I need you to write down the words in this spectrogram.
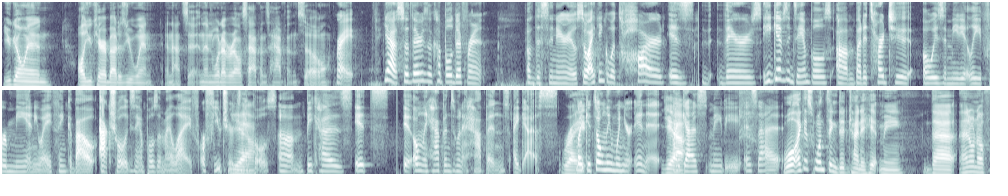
you go in, all you care about is you win, and that's it, and then whatever else happens happens. So Right. Yeah, so there's a couple different of the scenario. So I think what's hard is there's he gives examples, um, but it's hard to always immediately, for me anyway, think about actual examples in my life or future Yeah. examples, um, because it's it only happens when it happens, I guess. Right. Like it's only when you're in it. Yeah. I guess maybe is that. Well, I guess one thing did kind of hit me that I don't know if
